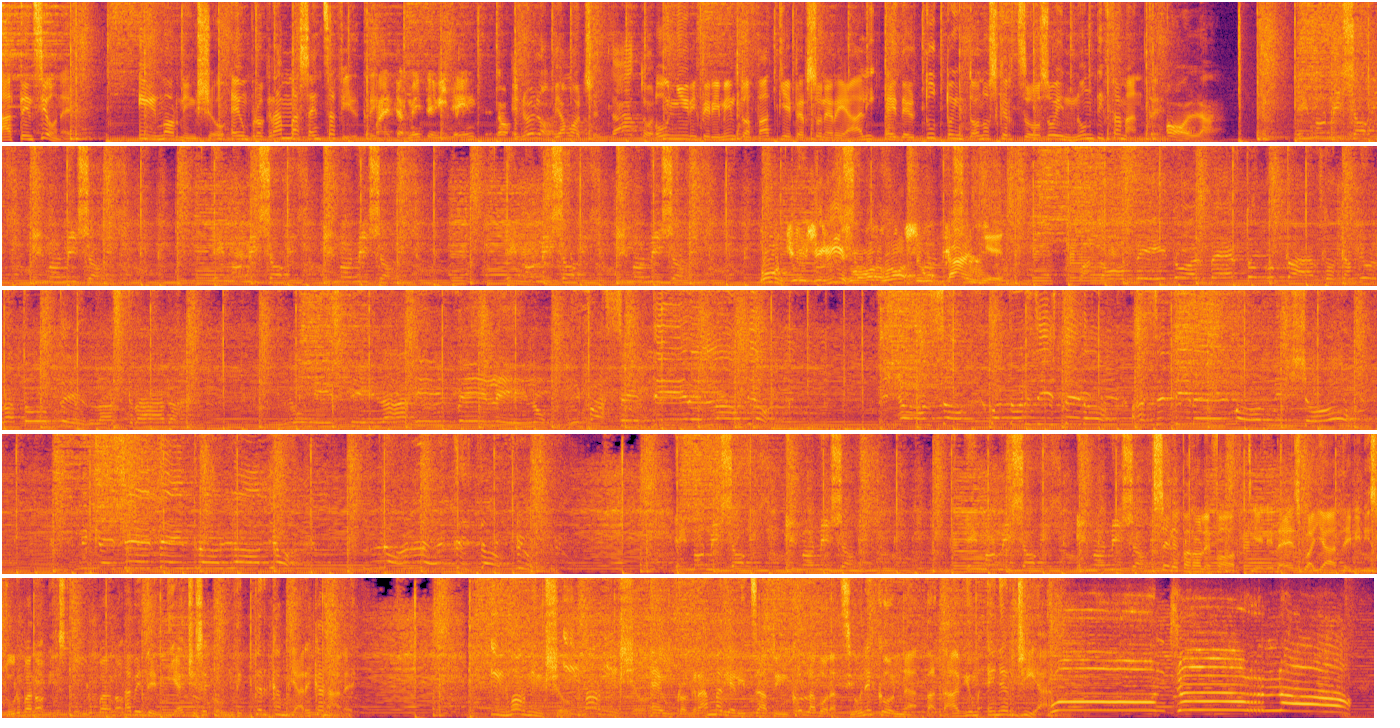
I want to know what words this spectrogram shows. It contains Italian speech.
Attenzione! Il Morning Show è un programma senza filtri. Ma è talmente evidente, no? E noi lo abbiamo accettato. Ogni riferimento a fatti e persone reali è del tutto in tono scherzoso e non diffamante. Olla. Il Morning Show, il Morning Show, il Morning Show, il Morning Show, il Morning Show, il Morning Show. Pugili, ciclismo, motocross, cuccagne. Quando vedo Alberto Gottardo cambio lato della strada Stila il veleno, mi fa sentire l'odio. Io non so quanto resisterò a sentire il morning show. Mi cresce dentro l'odio, non resisto più. Il morning show, il morning show il morning show, il morning show. Se le parole forti e le idee sguaiate vi disturbano, disturbano, avete 10 secondi per cambiare canale. Il Morning Show è un programma realizzato in collaborazione con Batavium Energia. Buongiorno!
